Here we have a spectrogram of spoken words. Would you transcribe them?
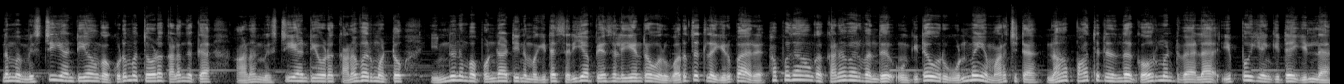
நம்ம மிஸ்டி ஆண்டியும் அவங்க குடும்பத்தோட கலந்துக்க. ஆனால் மிஸ்டி ஆண்டியோட கணவர் மட்டும் இன்னும் நம்ம பொண்டாட்டி நம்ம கிட்ட சரியா பேசலையேன்ற ஒரு வருத்தத்தில் இருப்பாரு. அப்போதான் அவங்க கணவர் வந்து உங்ககிட்ட ஒரு உண்மையை மறைச்சிட்டேன். நான் பார்த்துட்டு இருந்த கவர்மெண்ட் வேலை இப்போ என்கிட்ட இல்ல.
